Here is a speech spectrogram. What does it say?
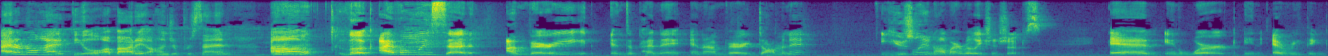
I don't know how I feel about it 100. percent Um, look, I've always said I'm very independent and I'm very dominant, usually in all my relationships and in work, in everything.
